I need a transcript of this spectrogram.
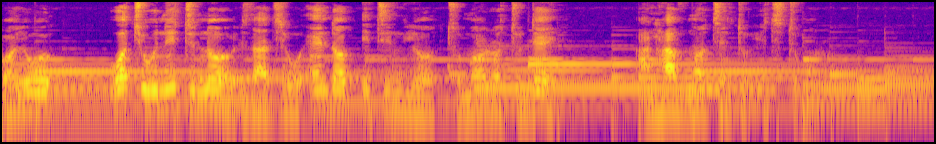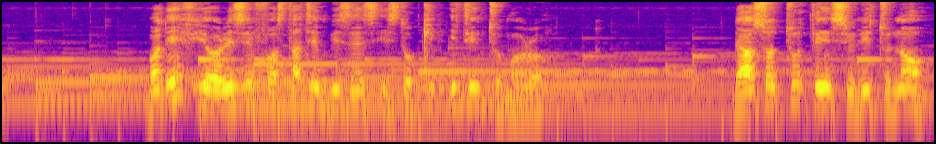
But you will, what you will need to know is that you will end up eating your tomorrow today and have nothing to eat tomorrow. But if your reason for starting business is to keep eating tomorrow, there are also two things you need to know.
